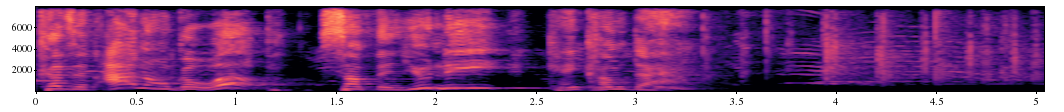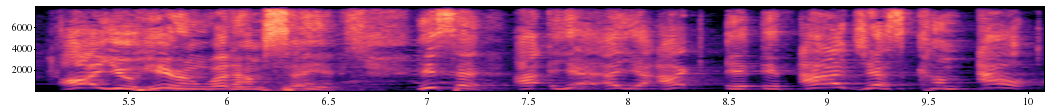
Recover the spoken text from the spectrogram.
Because if I don't go up, something you need can't come down. Are you hearing what I'm saying? He said, I, Yeah, yeah. I, if I just come out,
